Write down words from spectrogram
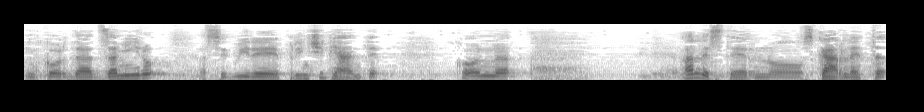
in corda Zamiro, a seguire Principiante, con all'esterno Scarlet.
